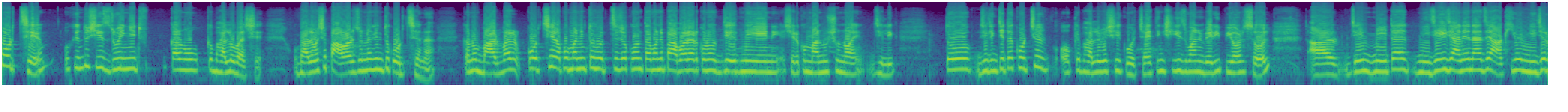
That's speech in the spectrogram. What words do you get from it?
করছে ও কিন্তু শি ইজ ডুইং ইট কারণ ওকে ভালোবাসে। ও ভালোবাসা পাওয়ার জন্য কিন্তু করছে না। কারণ বারবার করছে অপমানিত হচ্ছে যখন তার মানে পাওয়ার আর কোনো জেদ নেই এ নেই সেরকম মানুষও নয় ঝিলিক। তো ঝিলিক যেটা করছে, ওকে ভালোবেসেই করছে। I think she is one very pure soul আর যে মেয়েটা নিজেই জানে না যে আখি ওর নিজের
